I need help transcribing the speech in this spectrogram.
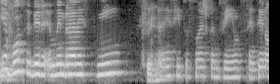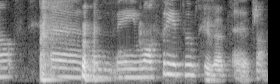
E é bom saber, lembrarem-se de mim Sim, em situações quando veem um 69, ah, quando veem o Alce Preto, exato. ah, pronto.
